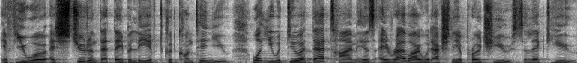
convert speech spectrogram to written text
if you were a student that they believed could continue, what you would do at that time is a rabbi would actually approach you, select you,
